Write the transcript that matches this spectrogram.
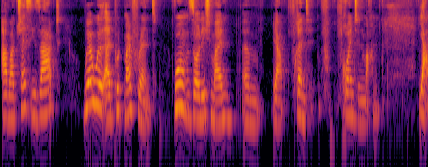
aber Jessie sagt, where will I put my friend? Wo soll ich mein, ähm, ja, Freund, Freundin machen? Ja,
